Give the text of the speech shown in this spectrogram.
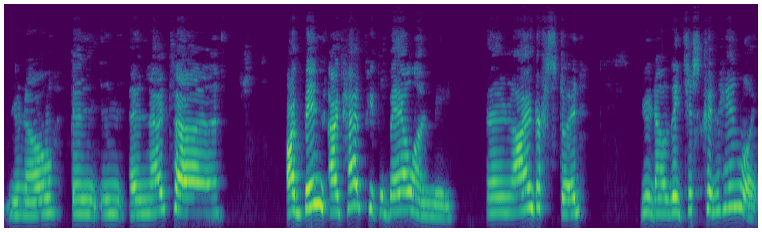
you know. And and and that uh, I've been, I've had people bail on me, and I understood. You know, they just couldn't handle it.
